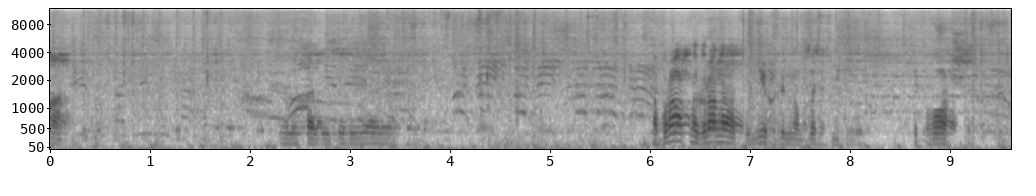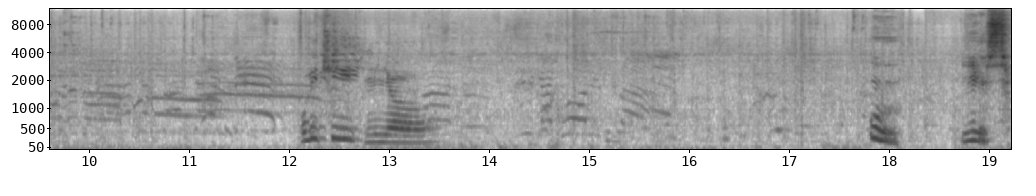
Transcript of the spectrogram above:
А. Я вот так вот заряжаю. Обратно гранату, нехрен нам закидывать. Это ваше. Улечить меня. Есть.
